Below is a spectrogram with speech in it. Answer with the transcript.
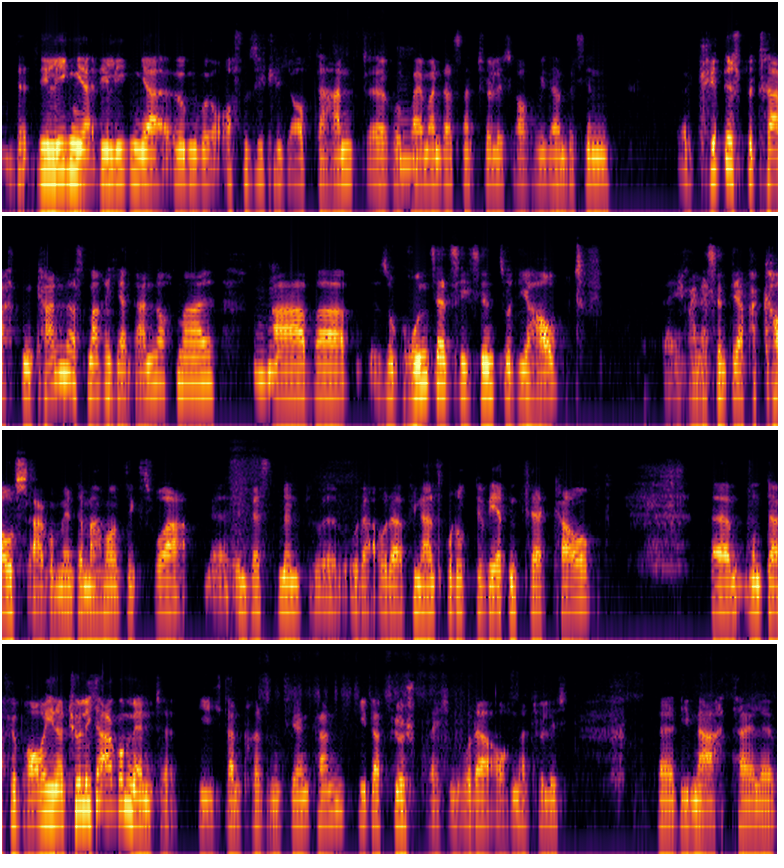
die liegen ja, die liegen ja irgendwo offensichtlich auf der Hand, äh, wobei mhm. man das natürlich auch wieder ein bisschen kritisch betrachten kann. Das mache ich ja dann nochmal. Mhm. Aber so grundsätzlich sind so die Haupt, ich meine, das sind ja Verkaufsargumente, machen wir uns nichts vor. Investment oder, oder Finanzprodukte werden verkauft. Ähm, und dafür brauche ich natürlich Argumente, die ich dann präsentieren kann, die dafür sprechen oder auch natürlich äh, die Nachteile,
